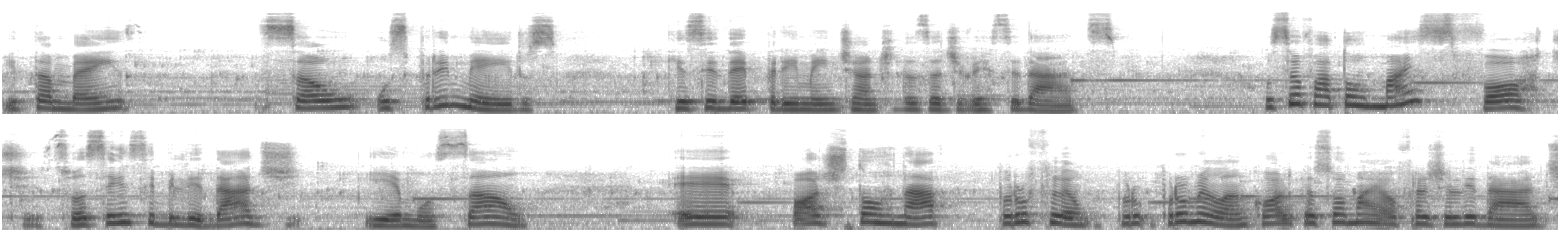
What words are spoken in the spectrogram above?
e também são os primeiros que se deprimem diante das adversidades. O seu fator mais forte, sua sensibilidade e emoção, é, pode tornar para o melancólico a sua maior fragilidade.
